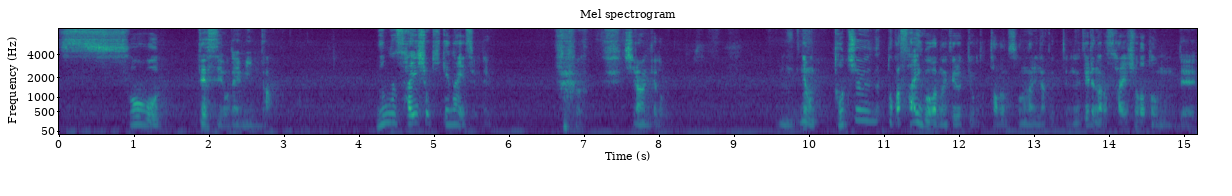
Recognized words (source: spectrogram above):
そうですよね、みんな。みんな最初聞けないですよね。知らんけど。うん、でも途中とか最後が抜けるっていうこと多分そんなになくって、抜けるなら最初だと思うんで、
